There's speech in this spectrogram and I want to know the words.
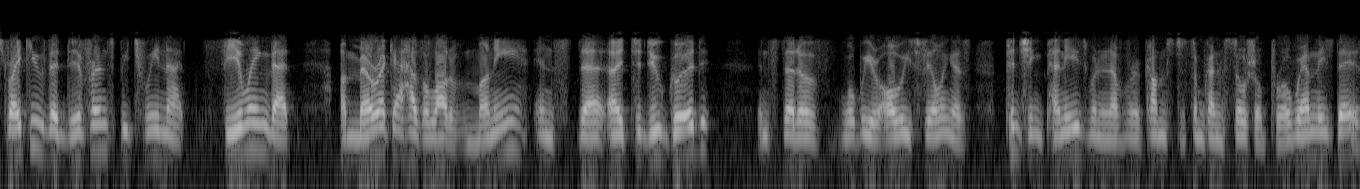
strike you the difference between that feeling that America has a lot of money instead uh, to do good instead of what we are always feeling as pinching pennies whenever it comes to some kind of social program these days?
